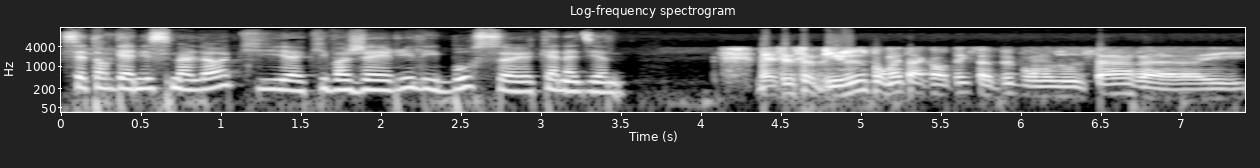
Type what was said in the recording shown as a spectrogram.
cet organisme-là qui, euh, qui va gérer les bourses euh, canadiennes. Ben c'est ça. Puis juste pour mettre en contexte un peu pour nos auditeurs, euh,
